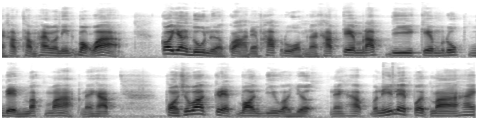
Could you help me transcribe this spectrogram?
นะครับทำให้วันนี้บอกว่าก็ยังดูเหนือกว่าในภาพรวมนะครับ เกมรับดีเกมรุกเด่นมากๆนะครับผมเชื่อว่าเกรดบอลดีกว่าเยอะนะครับ วันนี้เลยเปิดมาให้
